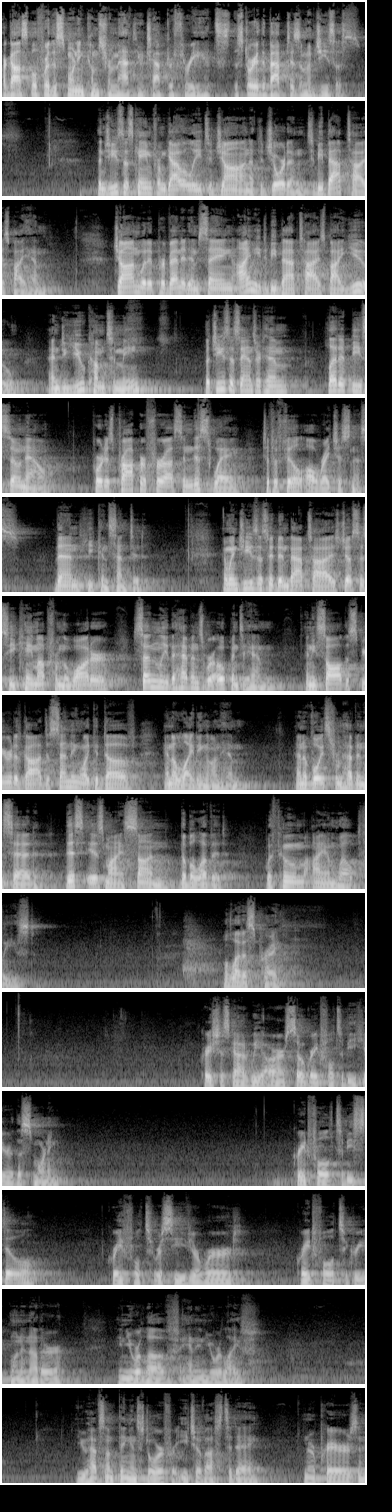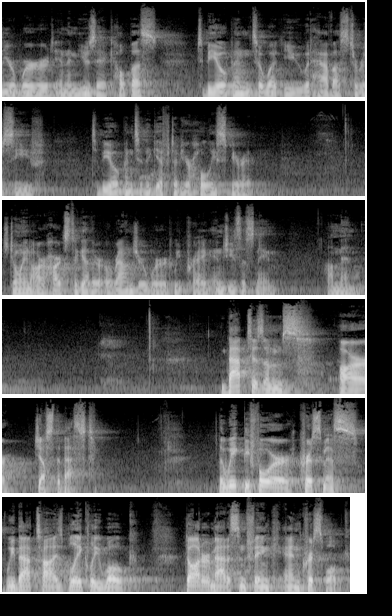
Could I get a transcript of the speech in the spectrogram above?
Our gospel for this morning comes from Matthew chapter 3. It's the story of the baptism of Jesus. Then Jesus came from Galilee to John at the Jordan to be baptized by him. John would have prevented him, saying, I need to be baptized by you, and do you come to me? But Jesus answered him, Let it be so now, for it is proper for us in this way to fulfill all righteousness. Then he consented. And when Jesus had been baptized, just as he came up from the water, suddenly the heavens were opened to him, and he saw the Spirit of God descending like a dove and alighting on him. And a voice from heaven said, This is my Son, the Beloved, with whom I am well pleased. Well, let us pray. Gracious God, we are so grateful to be here this morning grateful to be still, grateful to receive your word, grateful to greet one another in your love and in your life. You have something in store for each of us today. In our prayers and your word, in the music, help us to be open to what you would have us to receive, to be open to the gift of your Holy Spirit. Join our hearts together around your word, we pray, in Jesus' name. Amen. Baptisms are just the best. The week before Christmas, we baptized Blakely Woke, daughter Madison Fink, and Chris Woke.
